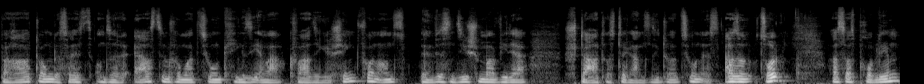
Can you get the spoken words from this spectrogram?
Beratung. Das heißt, unsere erste Information kriegen Sie immer quasi geschenkt von uns. Dann wissen Sie schon mal, wie der Status der ganzen Situation ist. Also zurück, was ist das Problem?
